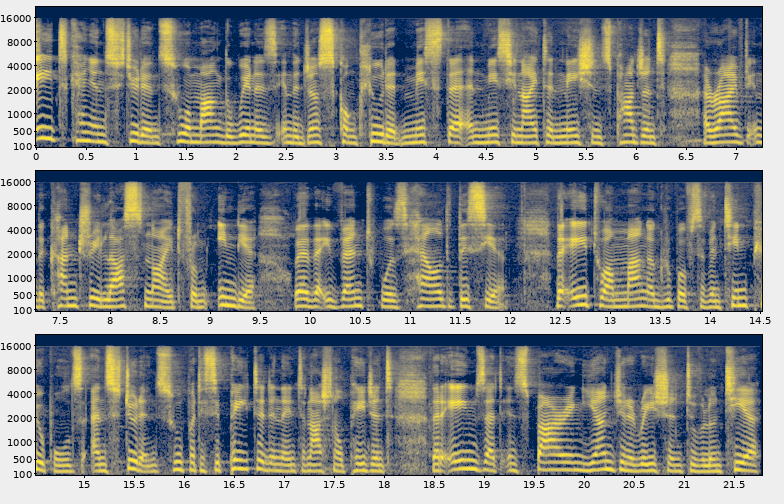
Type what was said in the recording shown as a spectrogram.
Eight Kenyan students who among the winners in the just concluded Mr. and Miss United Nations pageant arrived in the country last night from India, where the event was held this year. The eight were among a group of 17 pupils and students who participated in the international pageant that aims at inspiring young generation to volunteer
